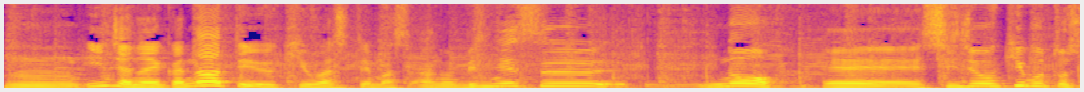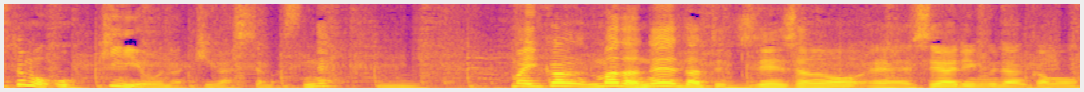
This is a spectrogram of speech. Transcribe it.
うん、いいんじゃないかなという気はしてます。あの、ビジネスの、え、市場規模としても大きいような気がしてますね。うんまあ、いかんまだねだって自転車の、えー、シェアリングなんかも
